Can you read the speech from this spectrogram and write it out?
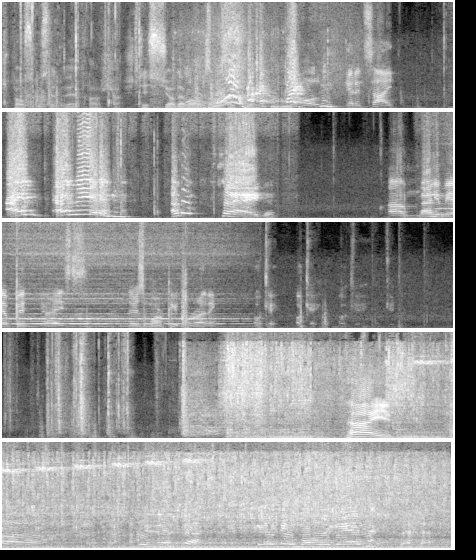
Je pense que ça devait être un chat. J'étais sûr d'avoir entendu quelque. Hold, get inside. I'm, I'm in! I'm inside! Um, give me a bit, guys. There's more people running. Okay, okay, okay, okay. Nice. Should do be Mulligan?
